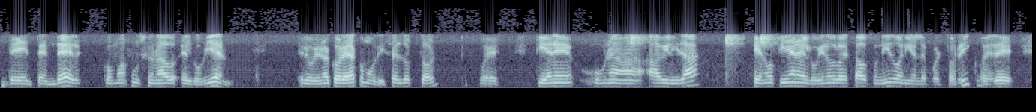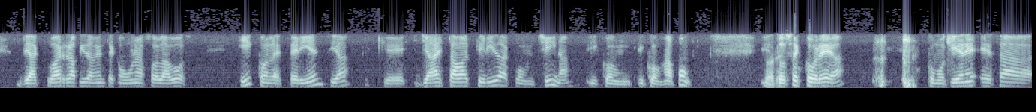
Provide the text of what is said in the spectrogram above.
de entender cómo ha funcionado el gobierno. El gobierno de Corea, como dice el doctor, pues tiene una habilidad que no tiene el gobierno de los Estados Unidos ni el de Puerto Rico, es de, de actuar rápidamente con una sola voz y con la experiencia que ya estaba adquirida con China y con y con Japón. Y entonces Corea, como tiene esa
